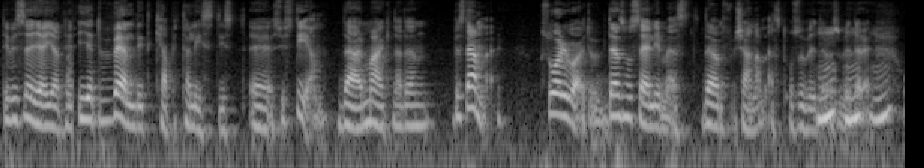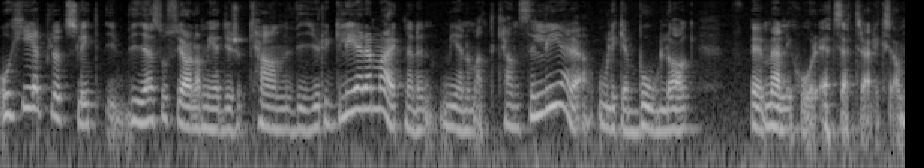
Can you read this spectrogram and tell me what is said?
Det vill säga egentligen i ett väldigt kapitalistiskt eh, system. Där marknaden bestämmer. Så har det varit. Den som säljer mest, den tjänar mest och så vidare. och så vidare. Och helt plötsligt via sociala medier så kan vi reglera marknaden genom att cancellera olika bolag, eh, människor etc. Liksom.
